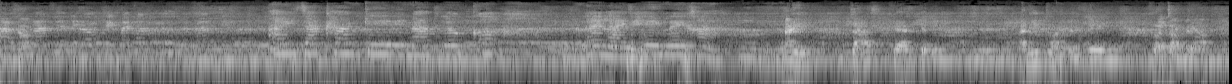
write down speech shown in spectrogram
อะคโซรับดาที่มีร้องเพลงไปบ้างคะลูกนะคะไอจักคานเกรีนับแล้วก็หลายๆเพลงเลยค่ะไอ้ just can't get enough อันนี้กลายเป็นเพลงประจำไปแล้วก็เริ่ม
